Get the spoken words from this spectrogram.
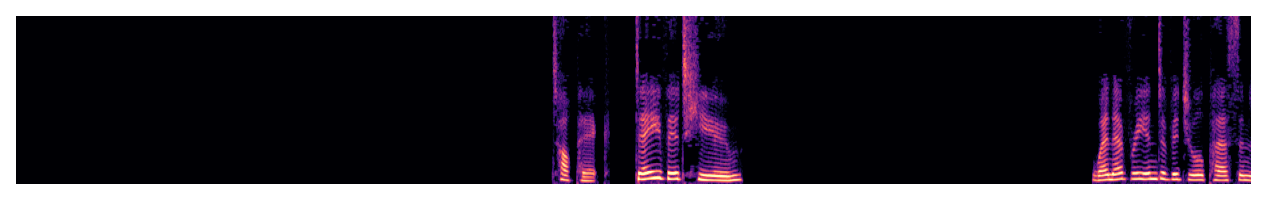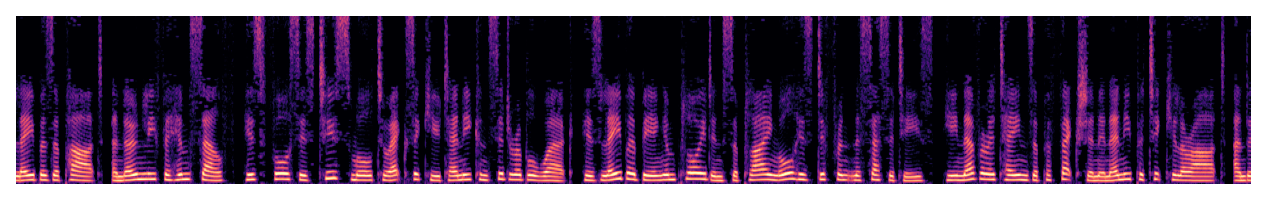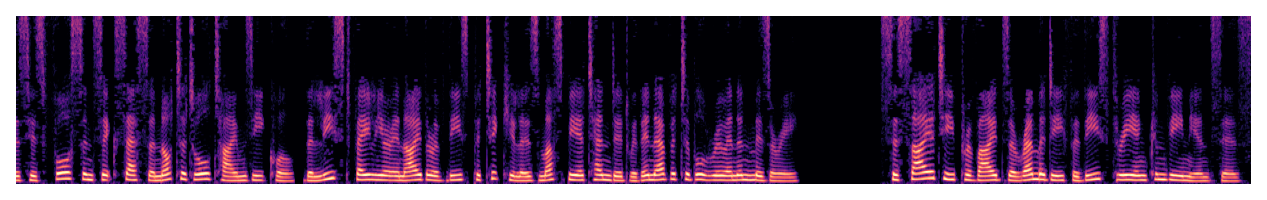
David Hume When every individual person labors apart, and only for himself, his force is too small to execute any considerable work, his labor being employed in supplying all his different necessities, he never attains a perfection in any particular art, and as his force and success are not at all times equal, the least failure in either of these particulars must be attended with inevitable ruin and misery. Society provides a remedy for these three inconveniences.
